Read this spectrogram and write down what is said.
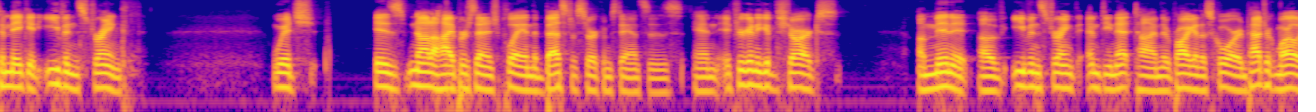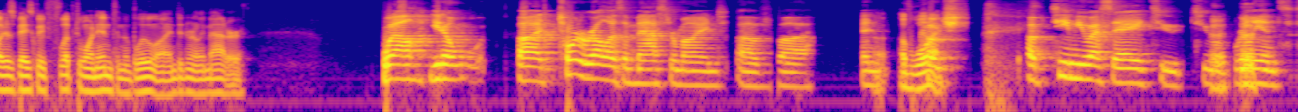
to make it even strength, which is not a high percentage play in the best of circumstances. And if you're going to give the Sharks a minute of even strength empty net time, they're probably going to score. And Patrick Marleau just basically flipped one in from the blue line. Didn't really matter. Well, you know, uh, Tortorella is a mastermind of uh, and Of what? coach of Team USA to to a brilliant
